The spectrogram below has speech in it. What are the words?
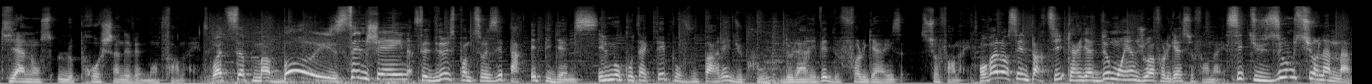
qui annonce le prochain événement de Fortnite. What's up my boys, c'est Shane Cette vidéo est sponsorisée par Epic Games. Ils m'ont contacté pour vous parler du coup de l'arrivée de Fall Guys sur Fortnite. On va lancer une partie car il y a deux moyens de jouer à Fall Guys sur Fortnite. Si tu zoomes sur la map,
